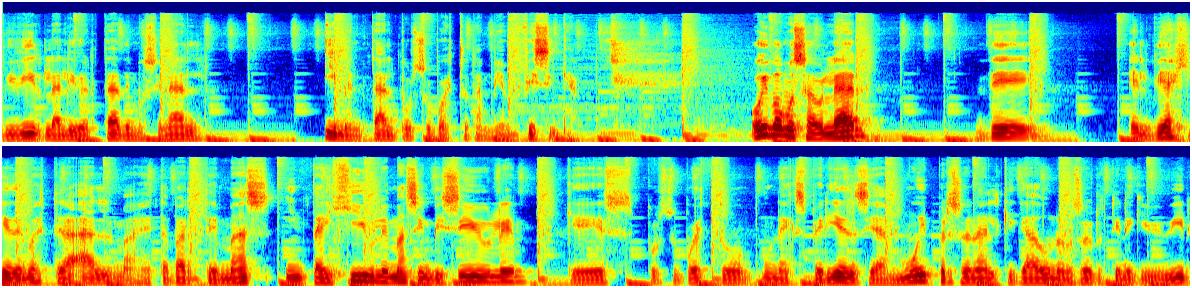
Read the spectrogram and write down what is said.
vivir la libertad emocional y mental, por supuesto, también física. Hoy vamos a hablar de el viaje de nuestra alma, esta parte más intangible, más invisible, que es por supuesto una experiencia muy personal que cada uno de nosotros tiene que vivir,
